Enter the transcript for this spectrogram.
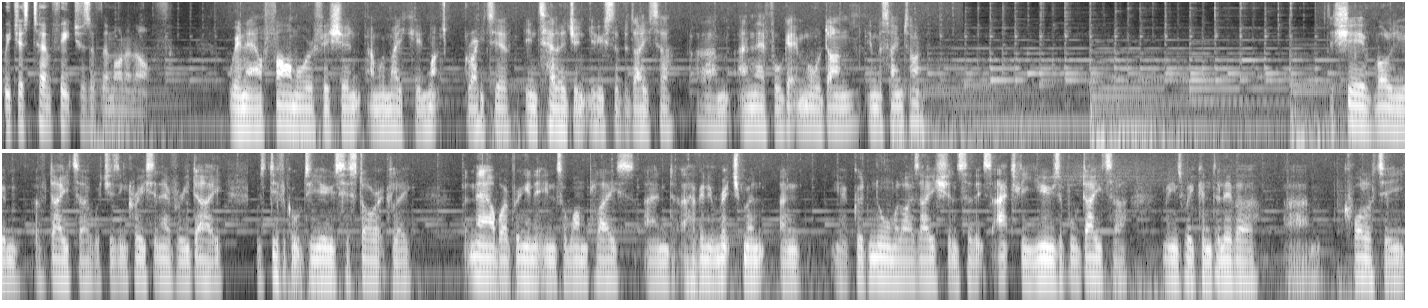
we just turn features of them on and off. We're now far more efficient and we're making much greater intelligent use of the data um, and therefore getting more done in the same time. The sheer volume of data, which is increasing every day, was difficult to use historically. But now by bringing it into one place and having enrichment and you know, good normalisation so that it's actually usable data means we can deliver um, quality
